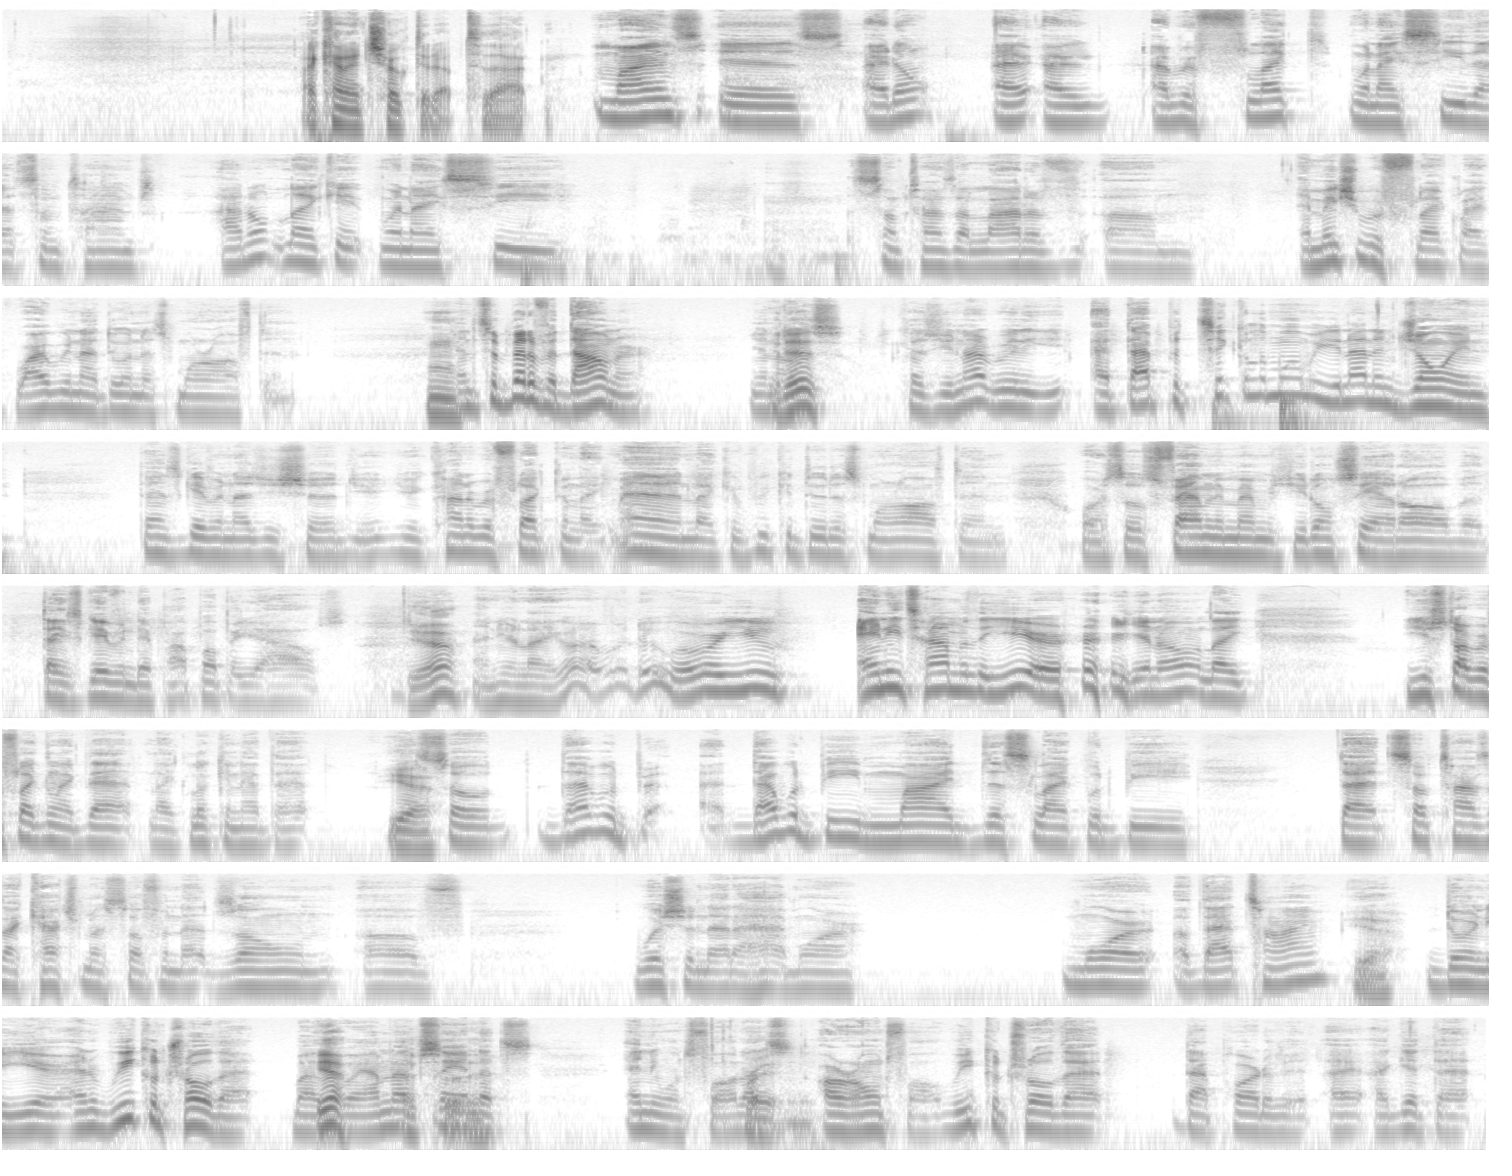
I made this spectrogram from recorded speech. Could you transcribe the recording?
I kind of choked it up to that. Mine's is I don't I, I I reflect when I see that sometimes. I don't like it when I see sometimes a lot of um it makes you reflect like why we're not doing this more often. Hmm. And it's a bit of a downer, you know. It is. because you're not really at that particular moment. You're not enjoying Thanksgiving as you should. You're, you're kind of reflecting, like, man, like if we could do this more often, or it's those family members you don't see at all, but Thanksgiving they pop up at your house, Yeah. and you're like, oh, dude, where were you? Any time of the year, you know, like you start reflecting like that, like looking at that. Yeah. So that would that would be my dislike. Would be that sometimes I catch myself in that zone of wishing that I had more more of that time Yeah. during the year, and we control that. By Yeah, the way, I'm not absolutely. saying that's anyone's fault. Right. That's our own fault. We control that that part of it. I, I get that,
